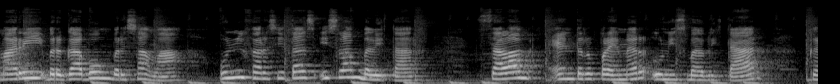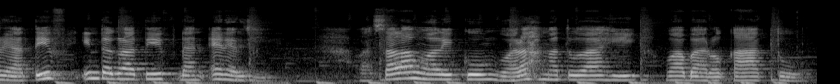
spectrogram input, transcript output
Mari bergabung bersama Universitas Islam Balitar. Salam entrepreneur Unisba Blitar, kreatif, integratif, dan energi. Wassalamualaikum warahmatullahi wabarakatuh.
